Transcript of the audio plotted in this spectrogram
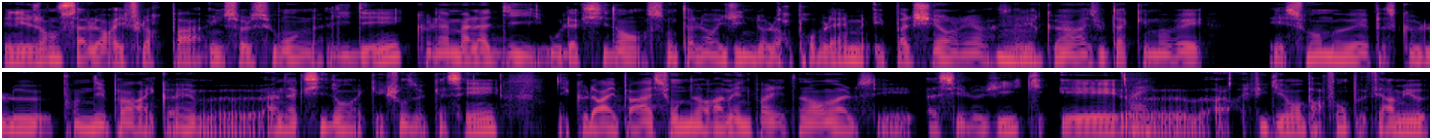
et les gens, ça leur effleure pas une seule seconde l'idée que la maladie ou l'accident sont à l'origine de leur problème et pas le chirurgien. Mm. C'est-à-dire qu'un résultat qui est mauvais, est souvent mauvais parce que le point de départ est quand même euh, un accident avec quelque chose de cassé et que la réparation ne ramène pas l'état normal, c'est assez logique. Et euh, alors effectivement, parfois on peut faire mieux,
